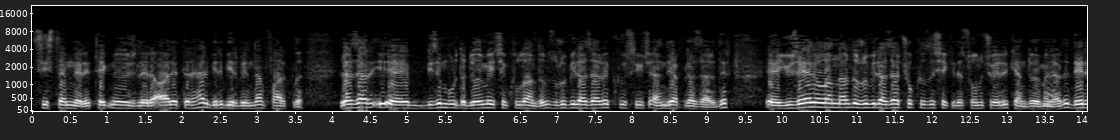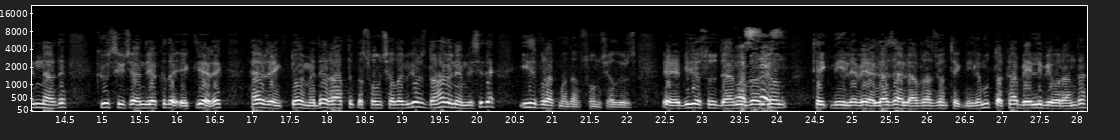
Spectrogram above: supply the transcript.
sistemleri, teknolojileri, aletleri her biri birbirinden farklı. Lazer e, bizim burada dövme için kullandığımız Ruby lazer ve QC3 NDIAP lazerdir. E, yüzeyel olanlarda Ruby lazer çok hızlı şekilde sonuç verirken dövmelerde, derinlerde QC3 NDIAP'ı da ekleyerek her renk dövmede rahatlıkla sonuç alabiliyoruz. Daha önemlisi de iz bırakmadan sonuç alıyoruz. E, biliyorsunuz dermabrazyon tekniğiyle veya lazerle abrazyon tekniğiyle mutlaka belli bir oranda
